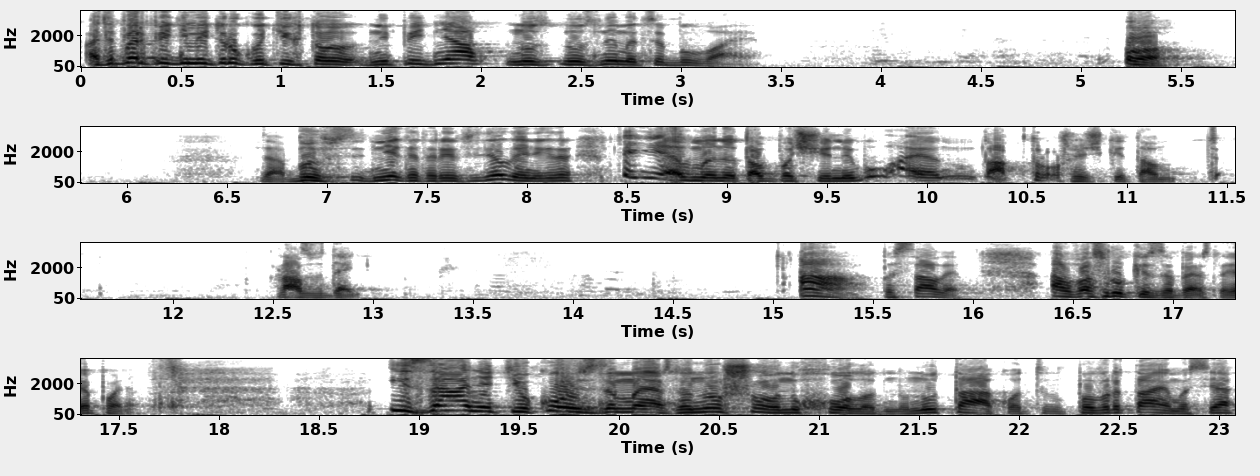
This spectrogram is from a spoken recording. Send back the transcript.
А тепер підніміть руку ті, хто не підняв, ну, ну з ними це буває. О! Да, бо некоторі сиділи, некоторі, та ні, в мене там почти не буває, ну так, трошечки там, раз в день. А, писали. А, у вас руки замерзли, я поняв. І зайняті, у когось замерзло. Ну що, ну холодно, ну так, от повертаємося. Я,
